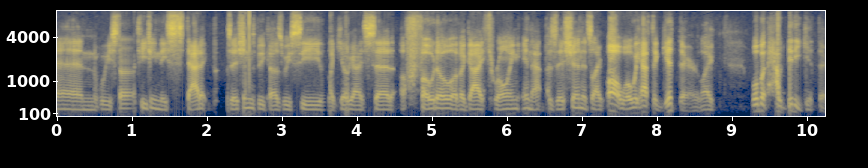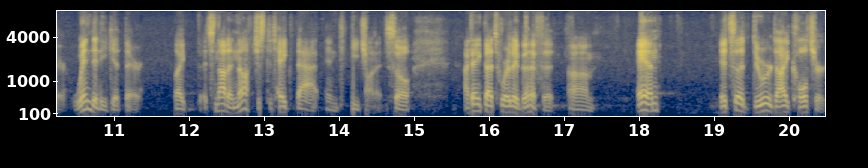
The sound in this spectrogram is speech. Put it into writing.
and we start teaching these static positions because we see, like you guys said, a photo of a guy throwing in that position. It's like, oh, well, we have to get there. Like, well, but how did he get there? When did he get there? Like, it's not enough just to take that and teach on it. So I think that's where they benefit. Um, and it's a do or die culture,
